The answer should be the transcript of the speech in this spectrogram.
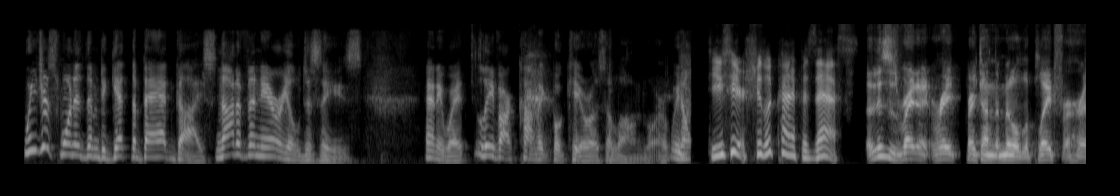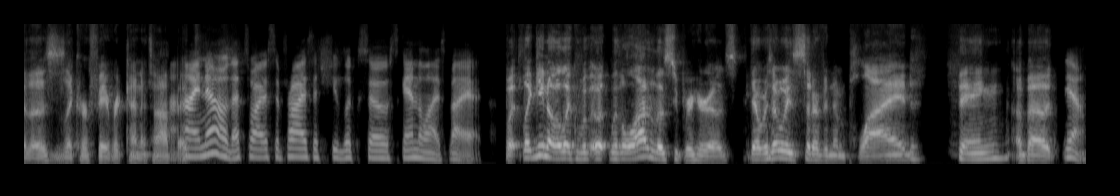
We just wanted them to get the bad guys, not a venereal disease. Anyway, leave our comic book heroes alone, Laura. We don't. Do you see her? She looked kind of possessed. Uh, this is right, right, right down the middle of the plate for her. Though this is like her favorite kind of topic. I know. That's why I was surprised that she looked so scandalized by it. But like you know, like with with a lot of those superheroes, there was always sort of an implied thing about yeah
